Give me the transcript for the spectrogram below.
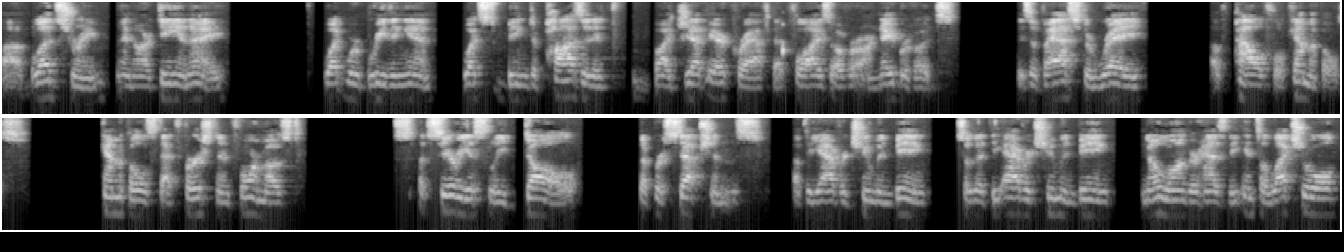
uh, bloodstream and our DNA, what we're breathing in, what's being deposited by jet aircraft that flies over our neighborhoods, is a vast array of powerful chemicals. Chemicals that first and foremost seriously dull the perceptions of the average human being so that the average human being no longer has the intellectual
